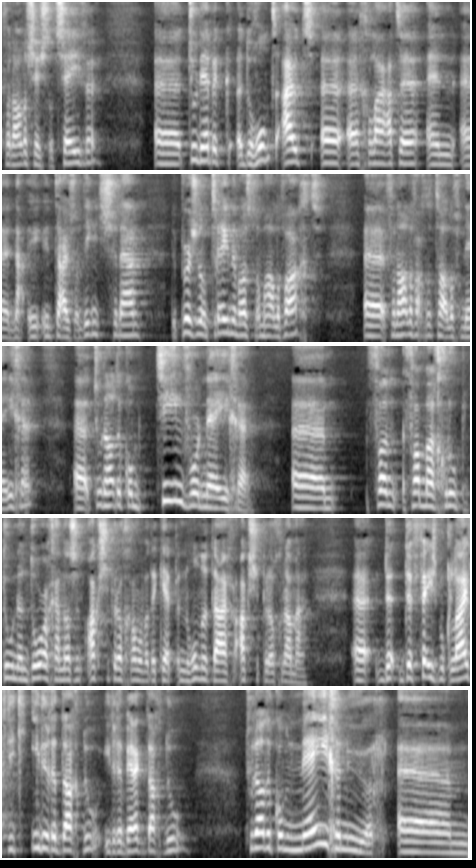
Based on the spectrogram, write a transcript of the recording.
van half zes tot zeven toen heb ik de hond uitgelaten en nou, in thuis wat dingetjes gedaan. De personal trainer was er om half acht. van half acht tot half negen. toen had ik om tien voor negen ehm, van, van mijn groep Doen en Doorgaan. Dat is een actieprogramma wat ik heb. Een 100 dagen actieprogramma. De, de Facebook Live die ik iedere dag doe. Iedere werkdag doe. Toen had ik om negen uur ehm,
